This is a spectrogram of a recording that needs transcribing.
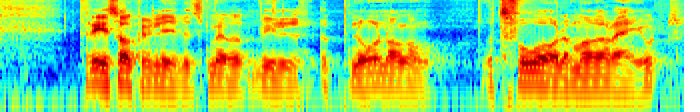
tre saker i livet som jag vill uppnå någon gång. Och två av dem har jag redan gjort.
